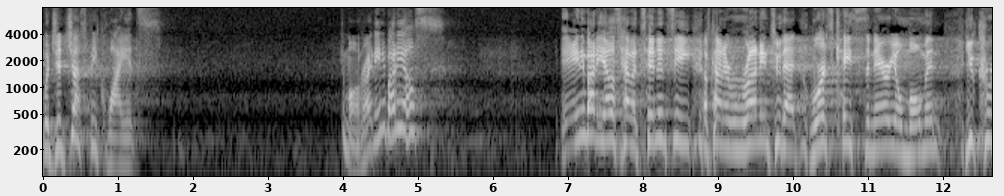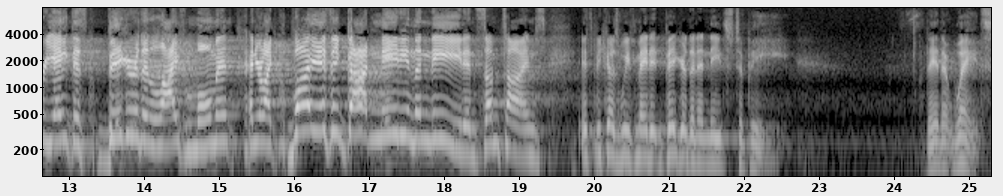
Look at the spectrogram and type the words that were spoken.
Would you just be quiet? Come on, right? Anybody else? Anybody else have a tendency of kind of running to that worst case scenario moment? You create this bigger than life moment, and you're like, why isn't God meeting the need? And sometimes it's because we've made it bigger than it needs to be. They that waits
